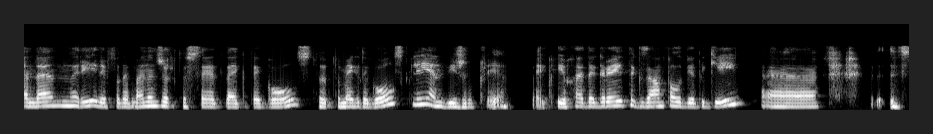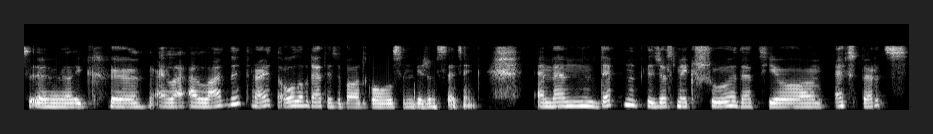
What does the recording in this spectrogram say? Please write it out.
and then really for the manager to set like the goals to, to make the goals clear and vision clear. Like you had a great example with the game. Uh, uh, like uh, I, I loved it right? All of that is about goals and vision setting. And then definitely just make sure that your experts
